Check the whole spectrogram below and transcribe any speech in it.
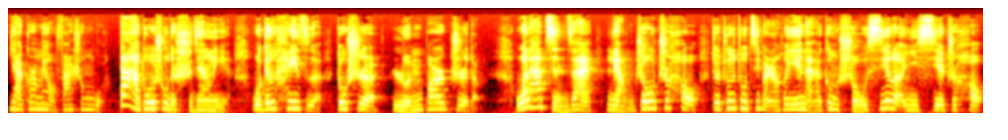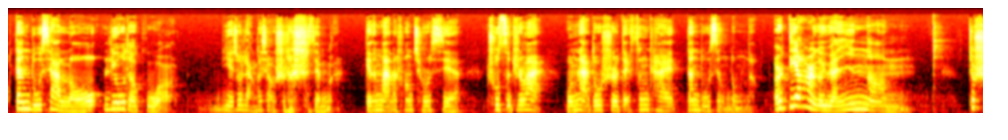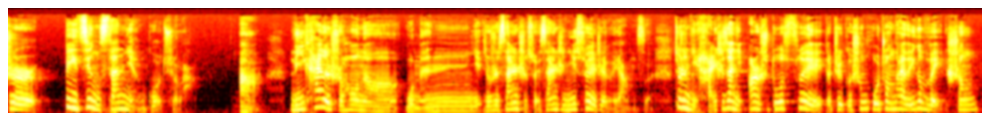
压根儿没有发生过。大多数的时间里，我跟黑子都是轮班制的。我俩仅在两周之后，就是兔兔兔基本上和爷爷奶奶更熟悉了一些之后，单独下楼溜达过，也就两个小时的时间吧。给他买了双球鞋。除此之外，我们俩都是得分开单独行动的。而第二个原因呢，就是毕竟三年过去了啊。离开的时候呢，我们也就是三十岁、三十一岁这个样子，就是你还是在你二十多岁的这个生活状态的一个尾声，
